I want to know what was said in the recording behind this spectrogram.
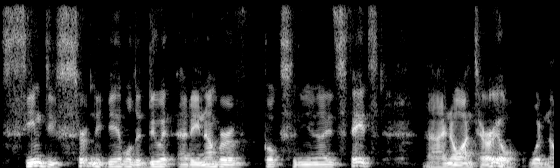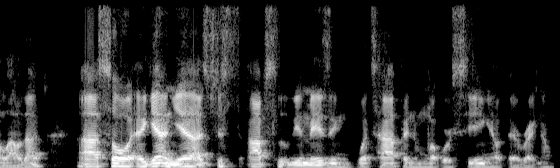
seem to certainly be able to do it at a number of books in the United States. Uh, I know Ontario wouldn't allow that. Uh, so again, yeah, it's just absolutely amazing what's happened and what we're seeing out there right now.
